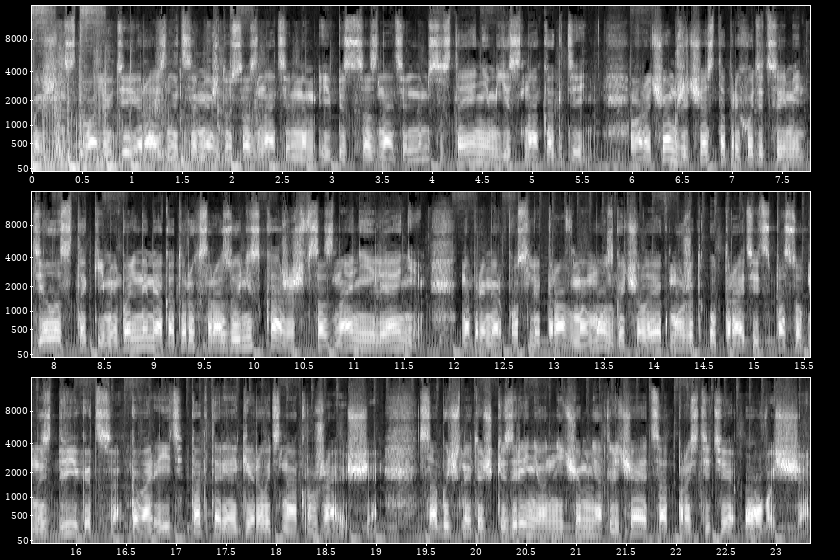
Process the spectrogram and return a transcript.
Большинства людей разница между сознательным и бессознательным состоянием ясна как день. Врачам же часто приходится иметь дело с такими больными, о которых сразу и не скажешь, в сознании или они. Например, после травмы мозга человек может утратить способность двигаться, говорить, как-то реагировать на окружающее. С обычной точки зрения он ничем не отличается от, простите, овоща.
